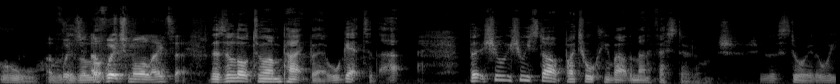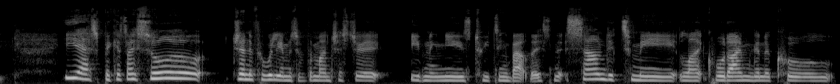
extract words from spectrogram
Ooh, Of which, a lot. of which more later. There's a lot to unpack there. We'll get to that. But should we, should we start by talking about the manifesto launch? The story of the week. Yes, because I saw Jennifer Williams of the Manchester Evening News tweeting about this, and it sounded to me like what I'm going to call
